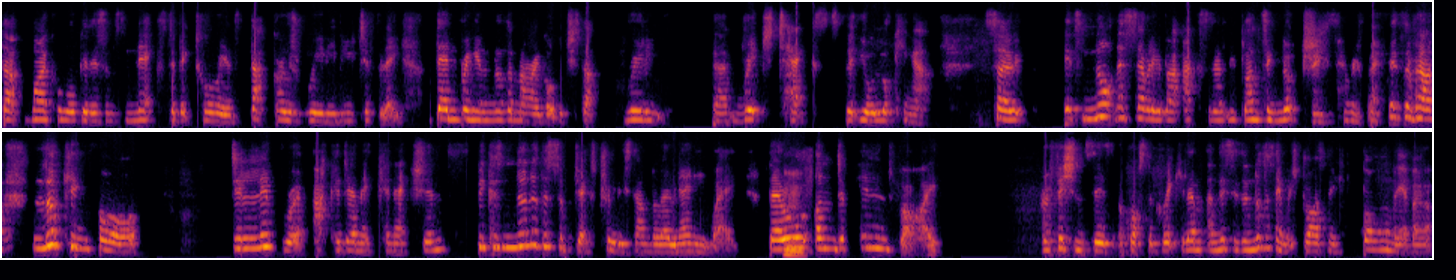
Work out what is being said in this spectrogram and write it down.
that microorganisms next to victorians that goes really beautifully then bring in another marigold which is that really uh, rich text that you're looking at. So it's not necessarily about accidentally planting nut trees everywhere. It's about looking for deliberate academic connections because none of the subjects truly stand alone anyway. They're mm. all underpinned by proficiencies across the curriculum. And this is another thing which drives me balmy about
